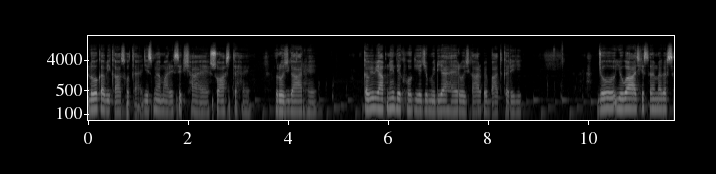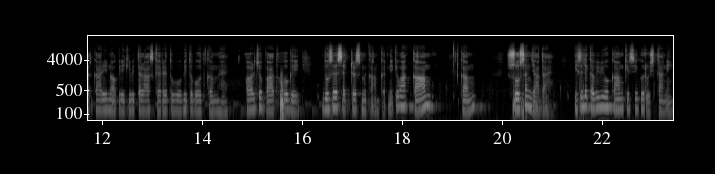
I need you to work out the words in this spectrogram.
लोगों का विकास होता है, जिसमें हमारे शिक्षा है, स्वास्थ्य है, रोज़गार है। कभी भी आप नहीं देखोगे ये जो मीडिया है रोज़गार पे बात करेगी। जो युवा आज के समय में अगर सरकारी नौकरी की भी तलाश कर रहे तो वो भी तो बहुत कम है। और जो बात हो गई दूसरे सेक्टर्स में काम करने की, वहाँ काम कम, शोषण ज़्यादा है। इसलिए कभी भी वो काम किसी को रुचता नहीं।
